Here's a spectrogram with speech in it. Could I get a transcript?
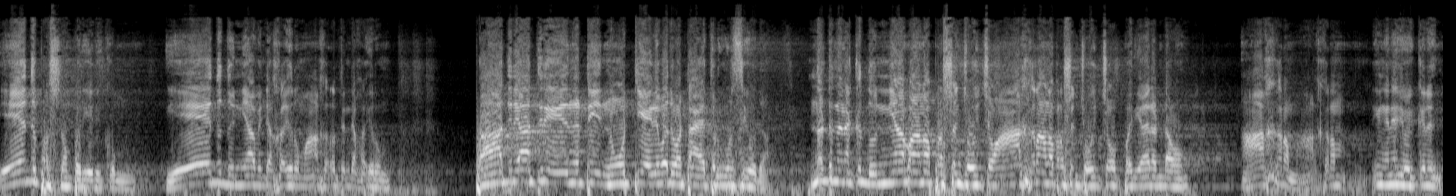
ഏത് പ്രശ്നം പരിഹരിക്കും ഏത് ദുന്യാവിന്റെ ഹൈറും ആഹ്റത്തിന്റെ ഹൈറും പാതിരാത്രി എഴുന്നിട്ട് നൂറ്റി എഴുപത് വട്ടം ആയത്തിൽ കുറിച്ച് ഓതുക എന്നിട്ട് നിനക്ക് ദുന്യാവാണോ പ്രശ്നം ചോദിച്ചോ? ആഹ്റാണോ പ്രശ്നം ചോദിച്ചോ? പരിഹാരം ഉണ്ടാവും. ആഹ്റം ആഹ്റം. ഇങ്ങനെ ചോദിക്കൽ.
